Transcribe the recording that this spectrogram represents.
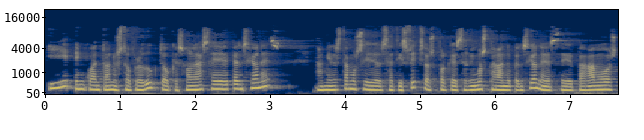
Y en cuanto a nuestro producto, que son las pensiones, también estamos eh, satisfechos porque seguimos pagando pensiones. Eh, pagamos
